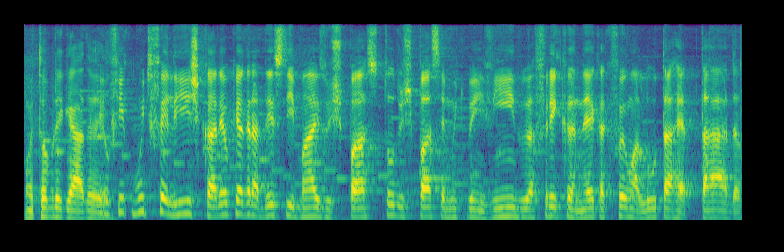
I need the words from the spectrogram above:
Muito obrigado aí. Eu fico muito feliz, cara. Eu que agradeço demais o espaço. Todo o espaço é muito bem-vindo. A Freicaneca, que foi uma luta arretada.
